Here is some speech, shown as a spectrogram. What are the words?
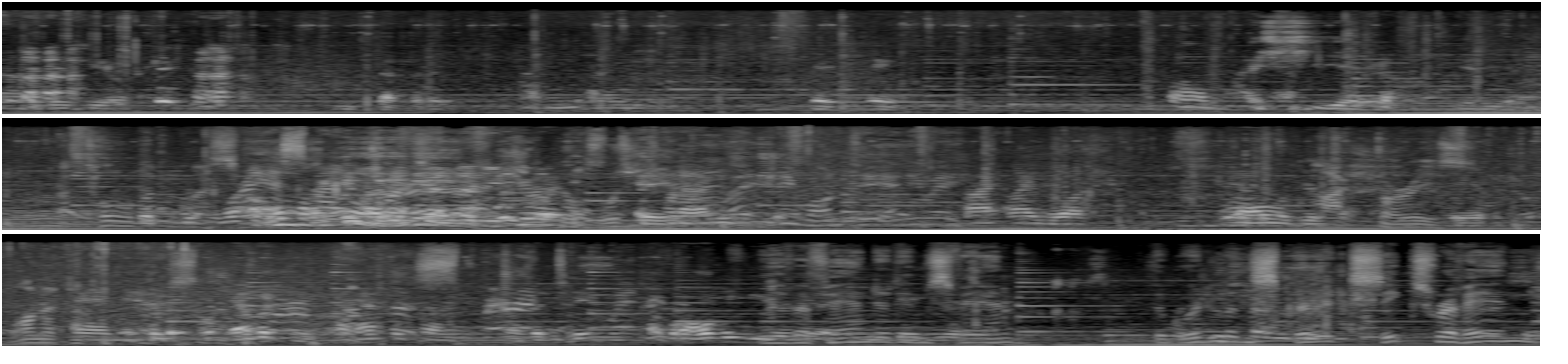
Uh, it is you. You step it in. Hey, hey. Oh my yeah. yeah, yeah. I told But, him but, this. oh my god, you do it. Would Hey, you when I was a really kid, want it anyway? I, I watched all of your Blackberries. On it. and it was Everton. I have to tell you, but it- of all the years You've offended him, Sven. The woodland spirit seeks revenge.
